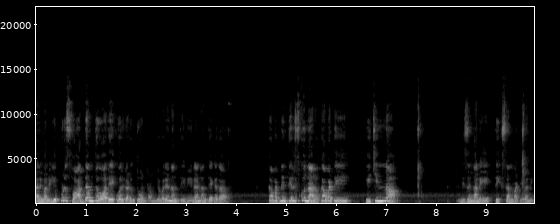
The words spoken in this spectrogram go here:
అని మనం ఎప్పుడు స్వార్థంతో అదే కోరిక అడుగుతూ ఉంటాం. ఎవరైనా అంతే నేనైనా అంతే కదా. కాబట్టి నేను తెలుసుకున్నాను. కాబట్టి ఈ చిన్న నిజంగానే టిక్స్ అనమాట ఇవన్నీ.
